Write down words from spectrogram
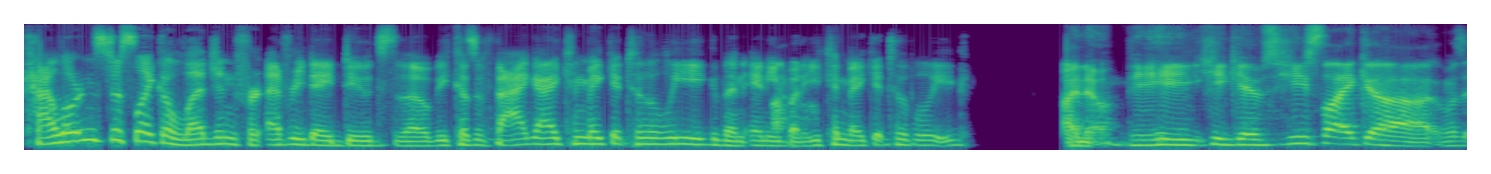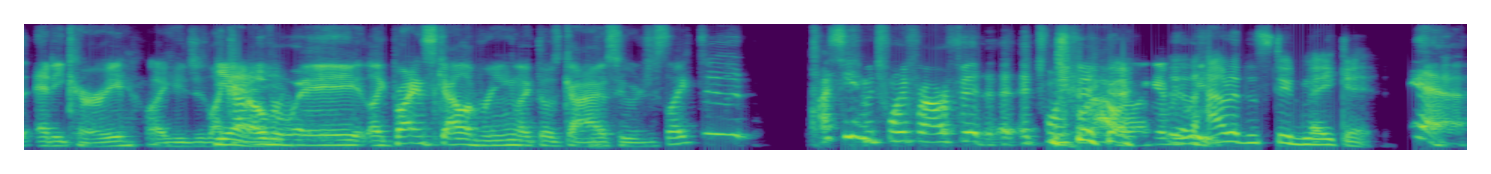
Kyle Orton's just like a legend for everyday dudes, though, because if that guy can make it to the league, then anybody can make it to the league. I know he he, he gives he's like uh was it Eddy Curry like he just like Yeah, kind of yeah. overweight like Brian Scalabrine like those guys who are just like dude I see him in 24 hour fit at at 24 hour like every week. How did this dude make it? Yeah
